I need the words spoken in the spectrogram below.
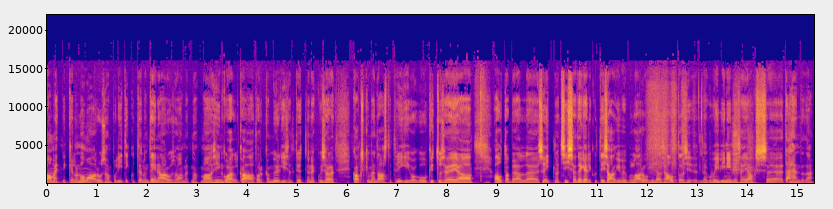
ametnikel on oma arusaam, poliitikutel on teine arusaam, et noh, ma siinkohal ka torkan mürgiselt ja ütlen, et kui sa oled kakskümmend aastat Riigikogu kütuse ja auto peal äh, sõitnud, siis sa tegelikult ei saagi võib-olla aru, mida see auto nagu võib inimese jaoks äh, tähendada.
